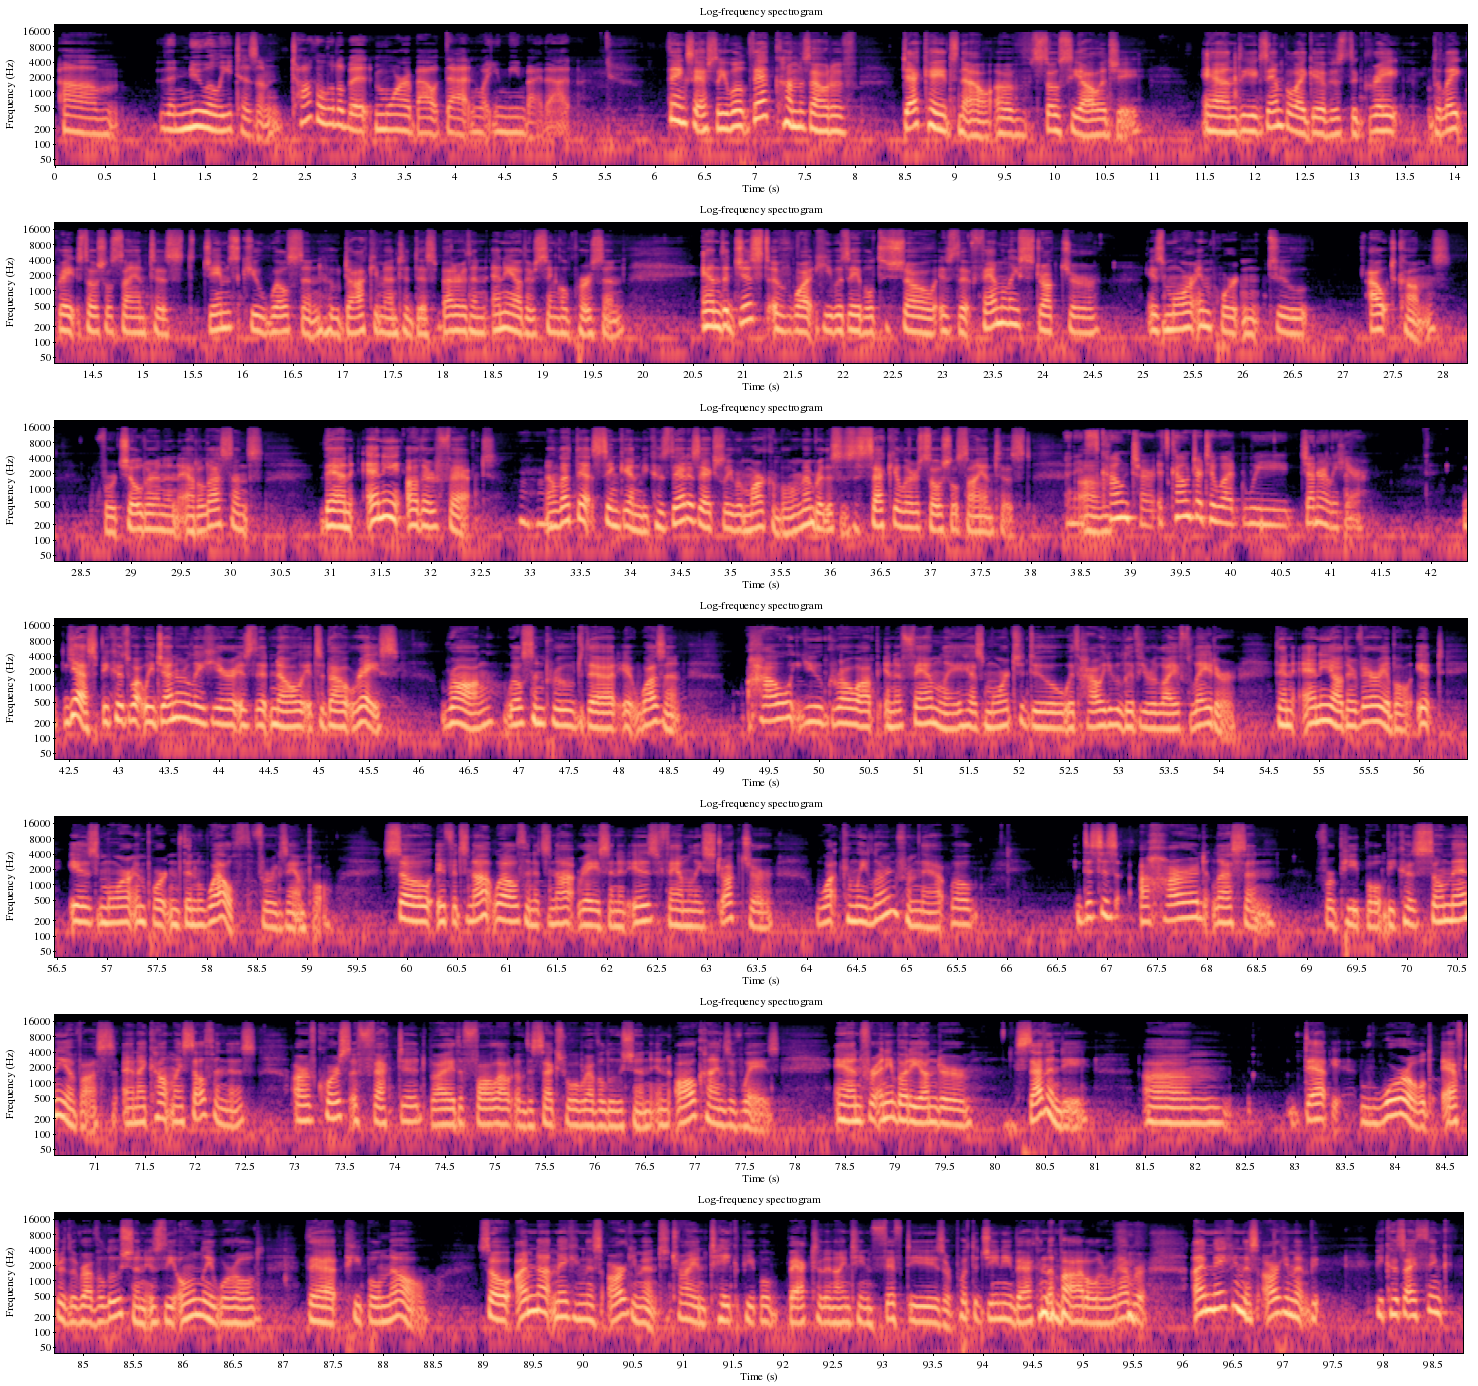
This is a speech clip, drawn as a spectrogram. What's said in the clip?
um, the new elitism. Talk a little bit more about that and what you mean by that. Thanks, Ashley. Well, that comes out of decades now of sociology. And the example I give is the great, the late great social scientist James Q. Wilson, who documented this better than any other single person. And the gist of what he was able to show is that family structure is more important to outcomes for children and adolescents than any other fact. Mm-hmm. Now let that sink in because that is actually remarkable. Remember, this is a secular social scientist. And it's um, counter. It's counter to what we generally hear. Yes, because what we generally hear is that no, it's about race. Wrong. Wilson proved that it wasn't. How you grow up in a family has more to do with how you live your life later than any other variable. It is more important than wealth, for example. So if it's not wealth and it's not race and it is family structure, what can we learn from that? Well, this is a hard lesson for people because so many of us, and I count myself in this, are of course affected by the fallout of the sexual revolution in all kinds of ways. And for anybody under 70, um, that world after the revolution is the only world that people know. So I'm not making this argument to try and take people back to the 1950s or put the genie back in the bottle or whatever. I'm making this argument be- because I think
